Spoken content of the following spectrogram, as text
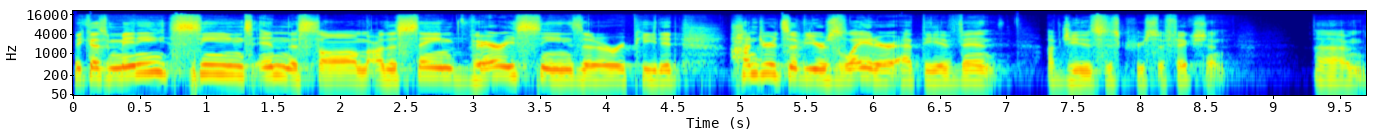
Because many scenes in this psalm are the same very scenes that are repeated hundreds of years later at the event of Jesus' crucifixion. Um,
